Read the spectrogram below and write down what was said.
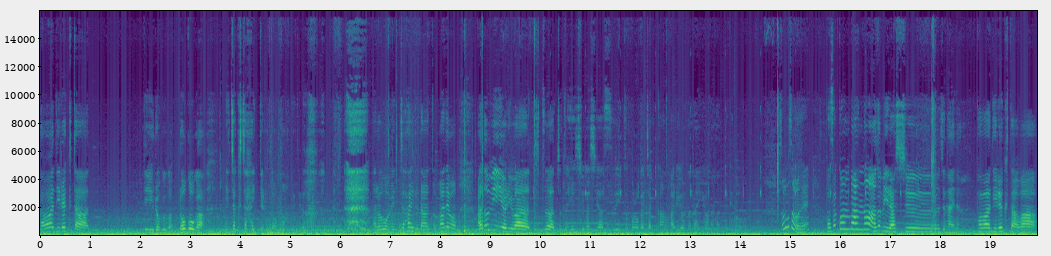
パワーディレクターっていうロゴがロゴがめちゃくちゃ入ってると思うんだけど。あロゴめっちゃも Adobe よりは実はちょっと編集がしやすいところが若干あるようなないようななんだけど。そもそもねパソコン版の Adobe ラッシュじゃないな。パワーディレクターは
